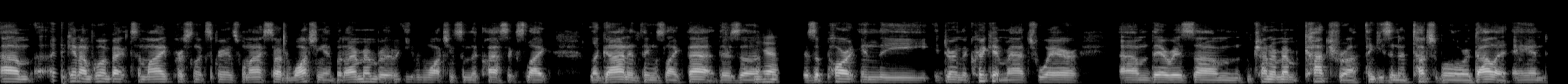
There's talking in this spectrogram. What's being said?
um, again, I'm going back to my personal experience when I started watching it, but I remember even watching some of the classics like Lagaan and things like that. There's a yeah. there's a part in the during the cricket match where um, there is um, I'm trying to remember Kachra. I think he's an untouchable or a Dalit, and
